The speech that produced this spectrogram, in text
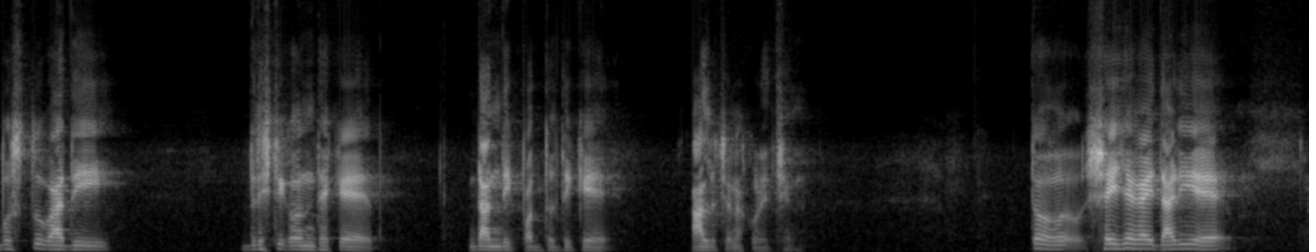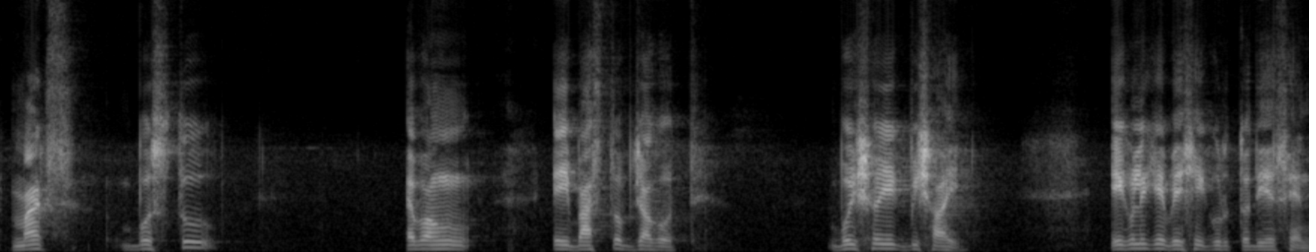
বস্তুবাদী দৃষ্টিকোণ থেকে দান্দিক পদ্ধতিকে আলোচনা করেছেন। তো সেই জায়গায় দাঁড়িয়ে মার্কস বস্তু এবং এই বাস্তব জগৎ, বৈষয়িক বিষয়, এগুলিকে বেশি গুরুত্ব দিয়েছেন।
